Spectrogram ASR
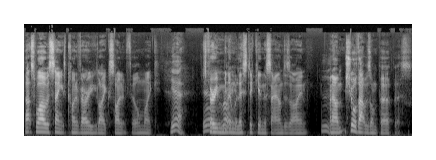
that's why I was saying it's kind of very like silent film. Like Yeah, it's Yeah, very you're right. Hmm. minimalistic in the sound design, and I'm sure that was on purpose.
